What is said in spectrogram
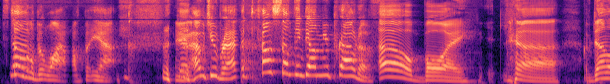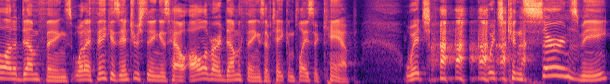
still a little bit wild, but yeah. Anyway, how about you, Brad? Tell us something dumb you're proud of. Oh boy. I've done a lot of dumb things. What I think is interesting is how all of our dumb things have taken place at camp, which which concerns me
